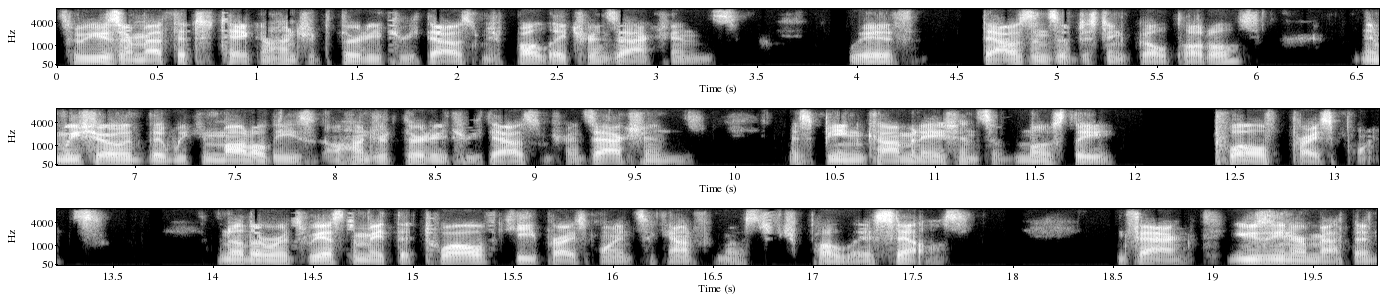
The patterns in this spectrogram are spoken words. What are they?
So we use our method to take 133,000 Chipotle transactions with thousands of distinct bill totals. And we show that we can model these 133,000 transactions as being combinations of mostly 12 price points. In other words, we estimate that 12 key price points account for most of Chipotle sales. In fact, using our method,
